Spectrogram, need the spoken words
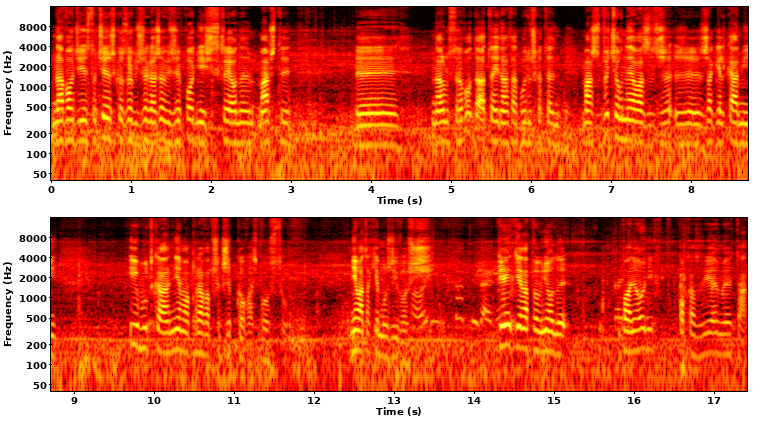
na wodzie jest to ciężko zrobić żeglarzowi, żeby podnieść sklejone maszty yy, na lustro wody, a tutaj na ta poduszka ten maszt wyciągnęła z, ża- z żagielkami i łódka nie ma prawa przegrzybkować po prostu. Nie ma takiej No możliwości. nie? Pięknie napełniony balionik, pokazujemy, tak,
